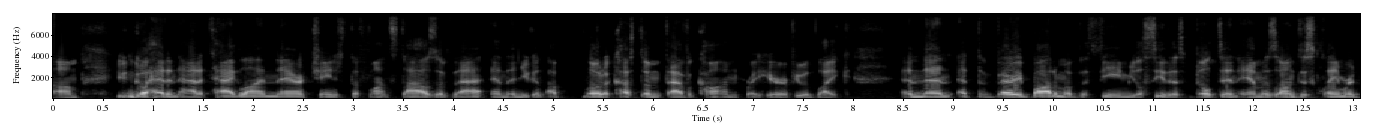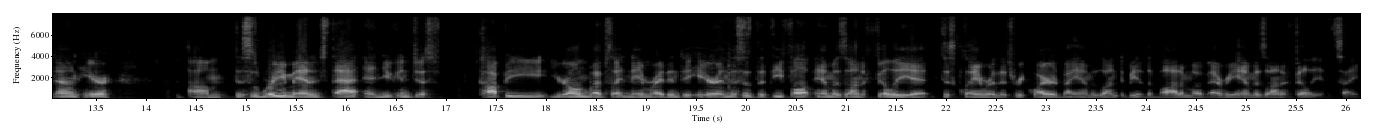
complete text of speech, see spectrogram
Um, you can go ahead and add a tagline there, change the font styles of that, and then you can upload a custom favicon right here if you would like. And then at the very bottom of the theme, you'll see this built-in Amazon disclaimer down here. Um, this is where you manage that, and you can just copy your own website name right into here. And this is the default Amazon affiliate disclaimer that's required by Amazon to be at the bottom of every Amazon affiliate site.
